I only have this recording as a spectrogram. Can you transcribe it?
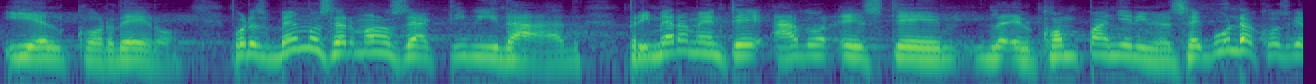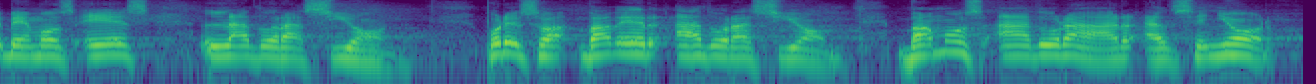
y el Cordero. Pues vemos, hermanos, de actividad, primeramente este, el compañerismo. La segunda cosa que vemos es la adoración. Por eso va a haber adoración. Vamos a adorar al Señor.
